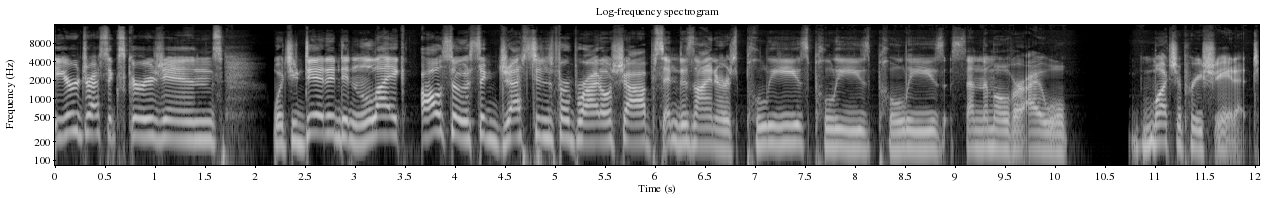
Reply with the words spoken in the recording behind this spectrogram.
your dress excursions, what you did and didn't like. Also, suggestions for bridal shops and designers. Please, please, please send them over. I will much appreciate it.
